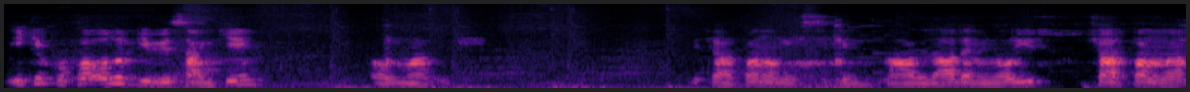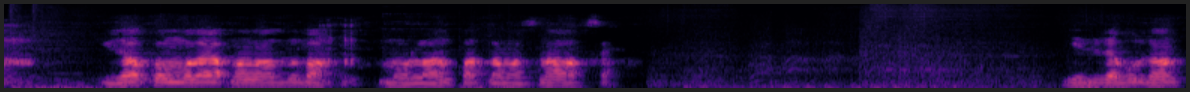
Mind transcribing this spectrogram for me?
2 kupa olur gibi sanki. Olmazmış. Bir çarpan 12 skin. Abi daha demin o 100 çarpanla güzel kombolar yapman lazım. Bak morların patlamasına bak sen. 7 de buradan.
